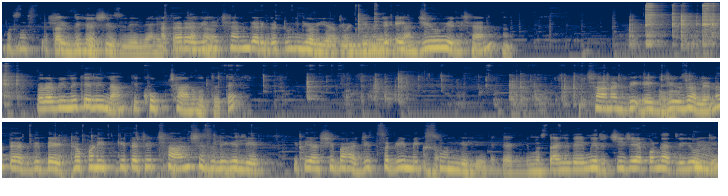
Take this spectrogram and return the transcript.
मस्त अगदी शिजली. शिजलेली आहे आता रवीने. छान गरगटून घेऊया आपण म्हणजे. एकजीव होईल छान रवीने केली ना की खूप छान होतं ते छान अगदी एकजीव झाले ना ते अगदी देठं पण इतकी त्याची छान शिजली गेली आहे की ती अशी भाजीत सगळी मिक्स होऊन गेली अगदी मस्त आणि ते मिरची जी आपण घातलेली होती.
